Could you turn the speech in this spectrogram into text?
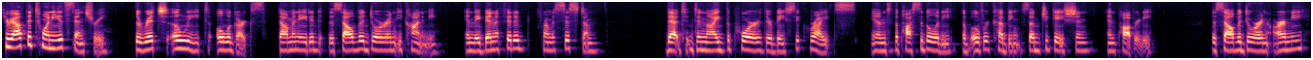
Throughout the 20th century, the rich elite oligarchs dominated the Salvadoran economy, and they benefited from a system that denied the poor their basic rights and the possibility of overcoming subjugation and poverty. The Salvadoran army,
